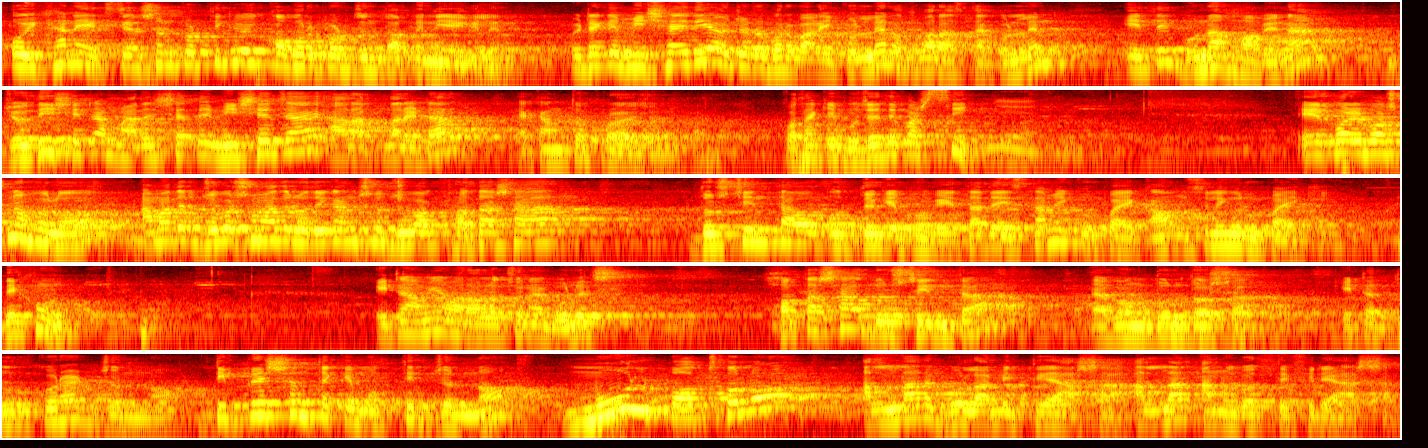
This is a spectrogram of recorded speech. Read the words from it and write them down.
ওইখানে এক্সটেনশন করতে গিয়ে ওই কবর পর্যন্ত আপনি নিয়ে গেলেন। ওইটাকে মিশাই দিয়ে ওইটার উপর বাড়ি করলেন অথবা রাস্তা করলেন। এতে গুণা হবে না। যদি সেটা মাটির সাথে মিশে যায় আর আপনার এটার একান্ত প্রয়োজন হয়। কথা কি বুঝাতে পারছি? এরপরে প্রশ্ন হলো, আমাদের যুব সমাজের অধিকাংশ যুবক হতাশা, দুশ্চিন্তা ও উদ্যোগে ভোগে। তাদের ইসলামিক উপায় কাউন্সিলিংয়ের উপায় কি? দেখুন, এটা আমি আমার আলোচনায় বলেছি। হতাশা, দুশ্চিন্তা এবং দুর্দশা এটা দূর করার জন্য ডিপ্রেশন থেকে মুক্তির জন্য মূল পথ হলো আল্লাহর গোলামিতে আসা, আল্লাহর আনুগত্যে ফিরে আসা।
